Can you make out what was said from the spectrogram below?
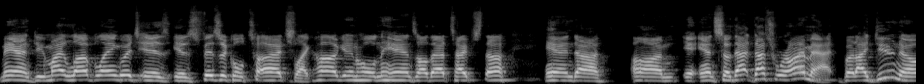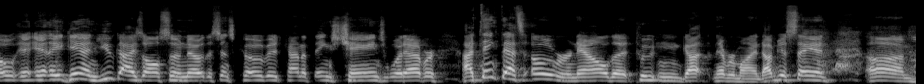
man, dude, my love language is is physical touch, like hugging, holding hands, all that type stuff. And uh, um, and so that, that's where I'm at. But I do know, and again, you guys also know that since COVID, kind of things change, whatever. I think that's over now that Putin got, never mind. I'm just saying, um,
